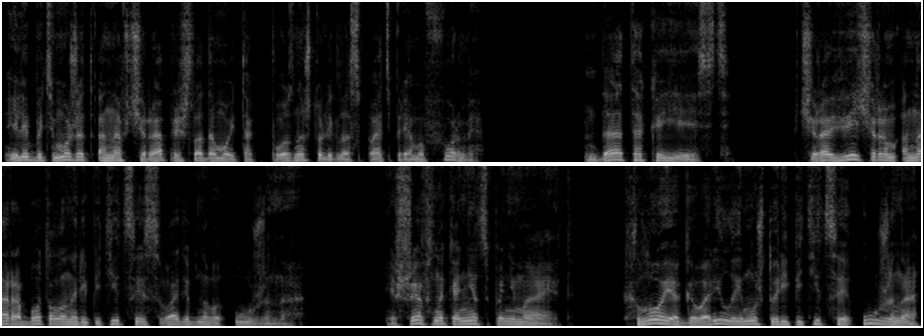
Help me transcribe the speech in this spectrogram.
Или, быть может, она вчера пришла домой так поздно, что легла спать прямо в форме? Да, так и есть. Вчера вечером она работала на репетиции свадебного ужина. И шеф наконец понимает. Хлоя говорила ему, что репетиция ужина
